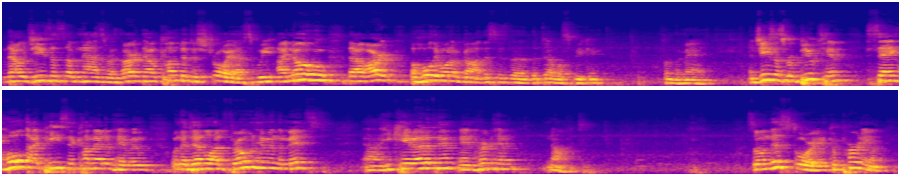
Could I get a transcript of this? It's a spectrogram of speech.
Thou Jesus of Nazareth, art thou come to destroy us? We, I know who thou art, the Holy One of God. This is the, the devil speaking from the man. And Jesus rebuked him, saying, Hold thy peace and come out of him. And when the devil had thrown him in the midst, uh, he came out of him and hurt him not. So in this story, in Capernaum,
